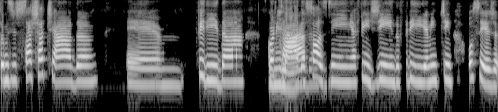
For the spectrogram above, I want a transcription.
tô me sentindo chateada, é, ferida, cortada, Humilhada. sozinha, fingindo, fria, mentindo. Ou seja,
